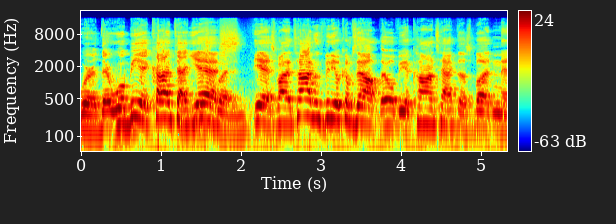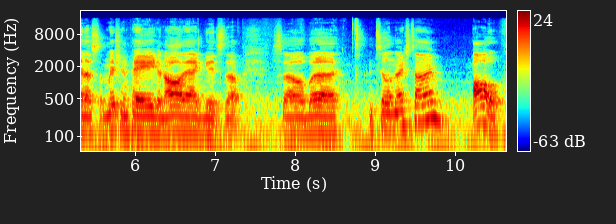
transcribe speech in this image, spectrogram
where there will be a contact us Yes, button. yes. By the time this video comes out, there will be a contact us button and a submission page and all that good stuff. So, but uh, until next time. Oh,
